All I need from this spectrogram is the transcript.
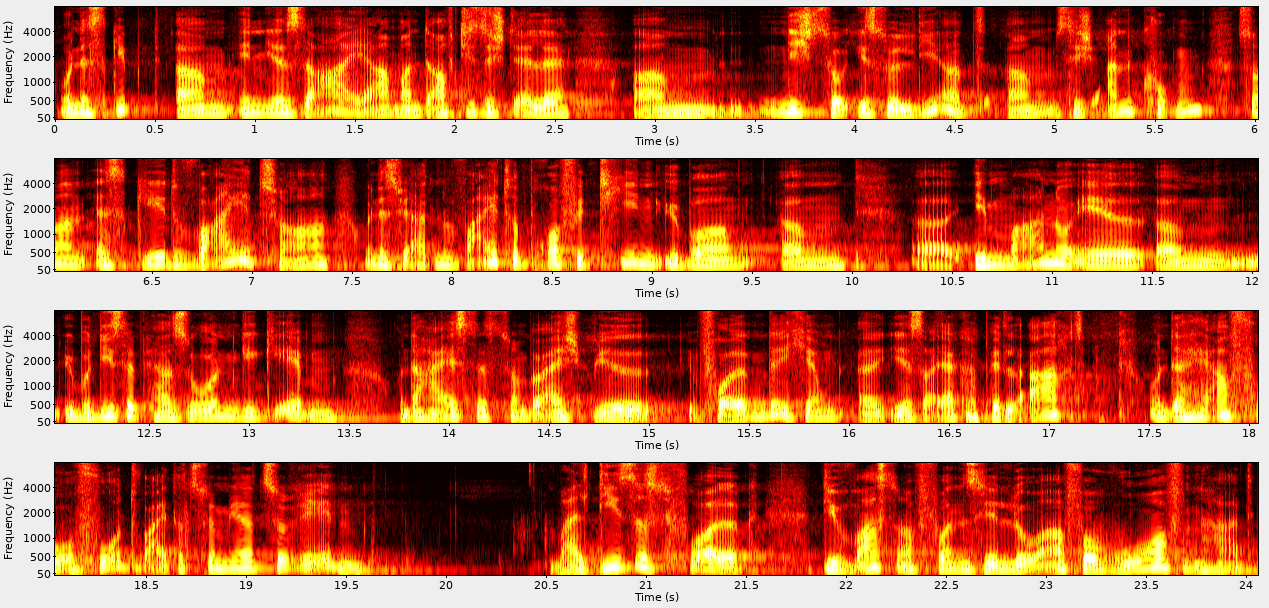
Und es gibt ähm, in Jesaja, man darf diese Stelle ähm, nicht so isoliert ähm, sich angucken, sondern es geht weiter und es werden weiter Prophetien über ähm, äh, Immanuel, ähm, über diese Person gegeben. Und da heißt es zum Beispiel folgende, hier im äh, Jesaja Kapitel 8, und der Herr fuhr fort, weiter zu mir zu reden. Weil dieses Volk die Wasser von Siloa verworfen hat,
